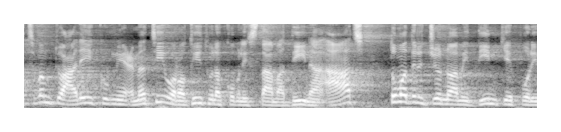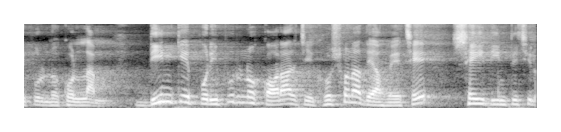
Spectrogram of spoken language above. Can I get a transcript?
আচমাম তু আলাইকুম নিয়ামতি ও রতি তুলাকুম ইসলামা দিনা। আজ তোমাদের জন্য আমি দিনকে পরিপূর্ণ করলাম। দিনকে পরিপূর্ণ করার যে ঘোষণা দেওয়া হয়েছে, সেই দিনটি ছিল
